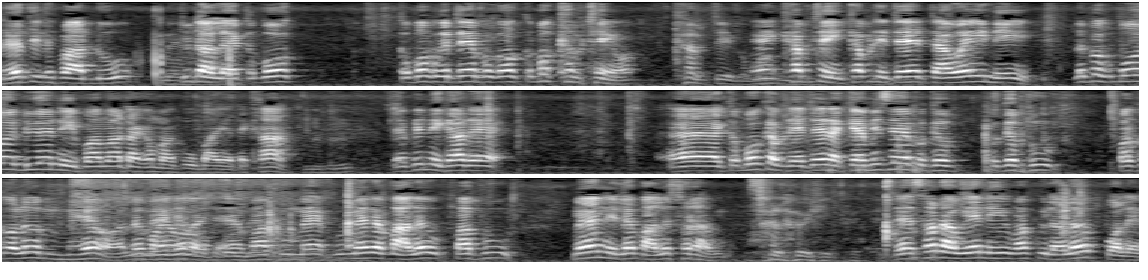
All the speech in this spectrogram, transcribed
လဲတိတပါဒူတူတာလဲကဘော ကဘောပကတဲ့ပကောကဘောကပ်တဲ့ရောကပ်တီကိုအဲကပ်တဲ့ကပ်တဲ့တာဝဲနေလပကဘောဒူရနေပါမတာကမှာကိုပါရတခါတဲ့ဖိနေကတဲ့အဲကဘောကပ်တဲ့တဲ့ကမစ်ဆဲပကပကဘူးပကောလမဲရောလဲပါကြလိုက်ပါပူမဲပူမဲတဲ့ပါလို့ပါပူမဲနေလဲပါလို့ဆောတာဝီဆလာဝီတဲ့ဆောတာဝီနေဝကူလာလို့ပေါ်လဲ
